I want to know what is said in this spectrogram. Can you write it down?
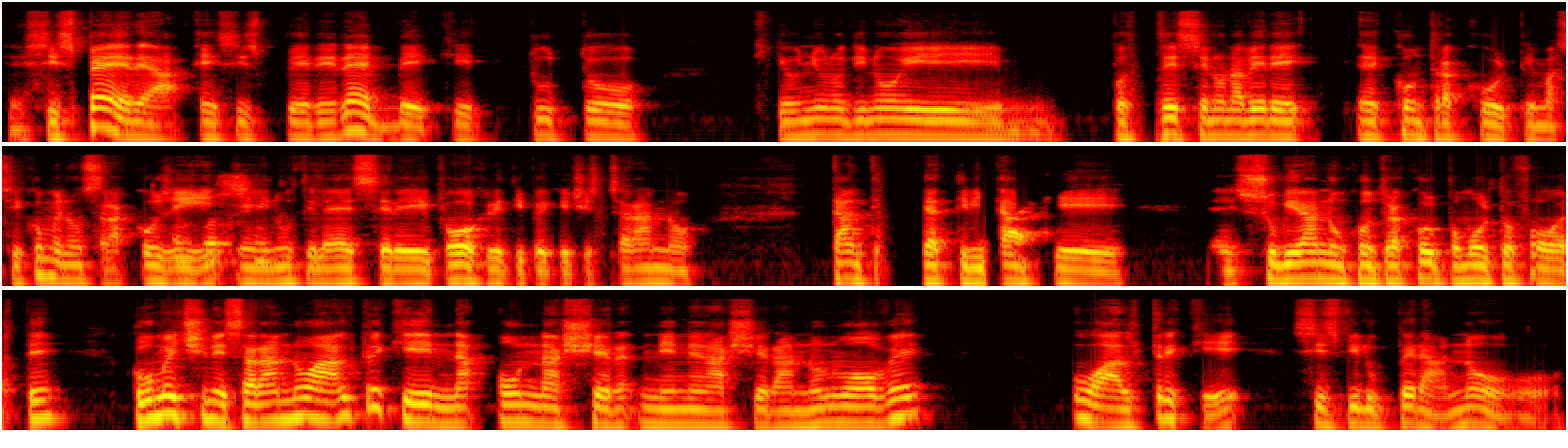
eh, si spera e si spererebbe che tutto, che ognuno di noi potesse non avere eh, contraccolpi, ma siccome non sarà così, è, è, inutile essere ipocriti perché ci saranno tante attività che eh, subiranno un contraccolpo molto forte come ce ne saranno altre che na- o nascer- ne nasceranno nuove o altre che si svilupperanno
